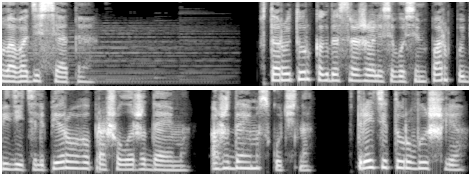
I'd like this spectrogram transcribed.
Глава 10. Второй тур, когда сражались восемь пар, победитель первого прошел ожидаемо. Ожидаемо скучно. В третий тур вышли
